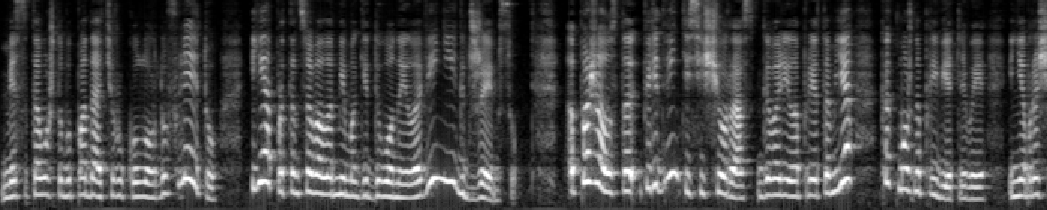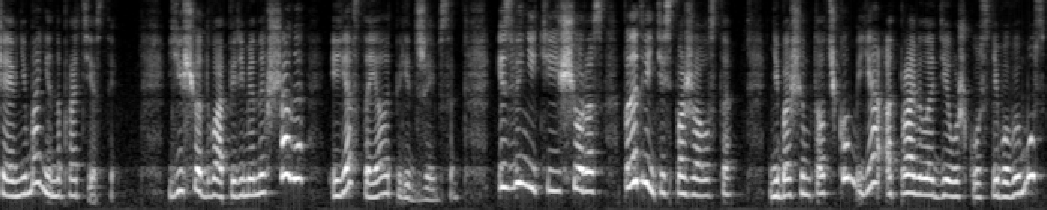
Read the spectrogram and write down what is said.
Вместо того, чтобы подать руку лорду Флейту, я протанцевала мимо Гедеона и Лавинии к Джеймсу. «Пожалуйста, передвиньтесь еще раз», — говорила при этом я, как можно приветливее и не обращая внимания на протесты. Еще два переменных шага, и я стояла перед Джеймсом. «Извините еще раз, пододвиньтесь, пожалуйста». Небольшим толчком я отправила девушку сливовый мусс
